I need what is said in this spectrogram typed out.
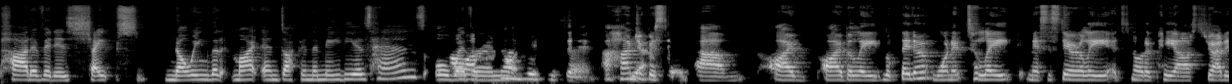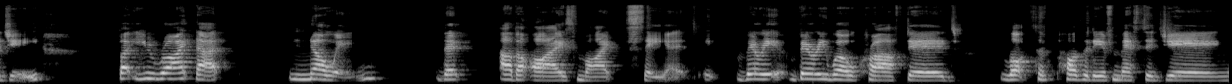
part of it is shaped knowing that it might end up in the media's hands or oh, whether oh, or not. 100%. 100%. Yeah. Um, I, I believe, look, they don't want it to leak necessarily. It's not a PR strategy. But you write that knowing that other eyes might see it. it very, very well crafted lots of positive messaging,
